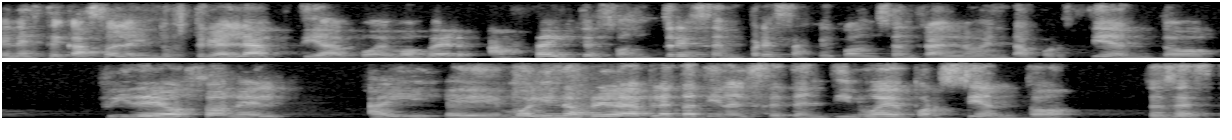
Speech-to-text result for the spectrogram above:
en este caso la industria láctea, podemos ver aceites, son tres empresas que concentran el 90%, fideos son el, ahí, eh, Molinos Río de la Plata tiene el 79%, entonces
